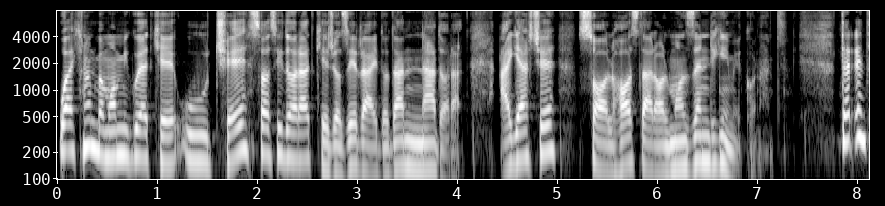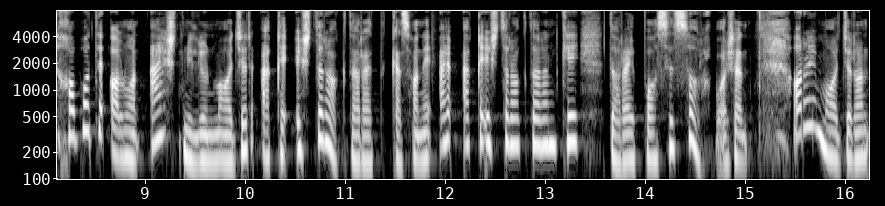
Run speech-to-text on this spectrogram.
او اکنون به ما می‌گوید که او چه احساسی دارد که اجازه رأی دادن ندارد اگرچه سالهاست در آلمان زندگی می کند. در انتخابات آلمان 8 میلیون مهاجر حق اشتراک دارد کسانی حق اشتراک دارند که دارای پاس سرخ باشند آرای مهاجران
